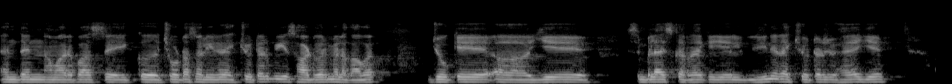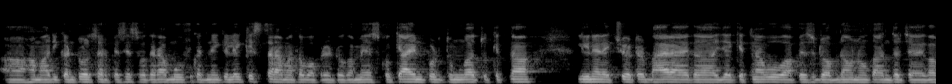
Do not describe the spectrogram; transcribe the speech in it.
एंड देन हमारे पास से एक छोटा सा लीनियर एक्चुएटर भी इस हार्डवेयर में लगा हुआ है, जो कि ये सिंबलाइज कर रहा है कि ये लीनियर एक्चुएटर जो है, ये हमारी कंट्रोल सर्फेसेस वगैरह मूव करने के लिए किस तरह मतलब ऑपरेट होगा। मैं इसको क्या इनपुट दूँगा तो कितना लीनियर एक्चुएटर बाहर आएगा या कितना वो वापस ड्रॉप डाउन होगा, अंदर जाएगा।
